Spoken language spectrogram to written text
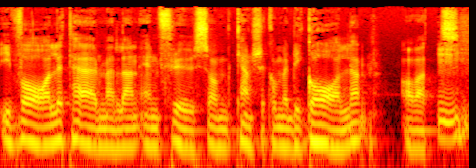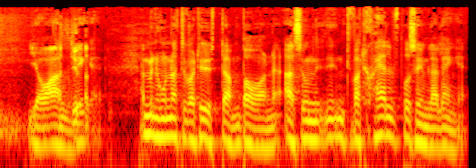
i valet här mellan en fru som kanske kommer bli galen av att jag aldrig... du- Ja, men hon har inte varit utan barn, alltså hon har inte varit själv på så himla länge.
